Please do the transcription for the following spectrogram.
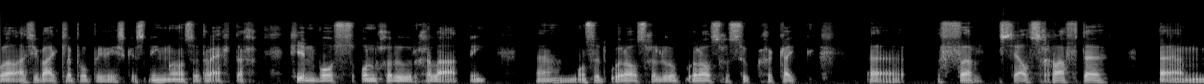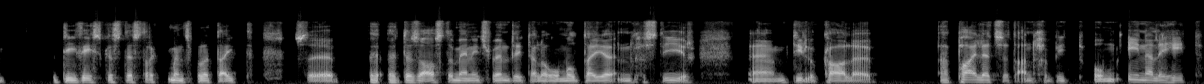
wel as jy baie klip op die Weskus nie, maar ons het regtig geen bos ongeroer gelaat nie. Ehm um, ons het oral geloop, oral gesoek, gekyk uh vir selfs grafte ehm um, die Weskus distrik munisipaliteit se 'n disaster management het hulle hommeltuie ingestuur. Ehm um, die lokale uh, pilots het aangebied om en hulle het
